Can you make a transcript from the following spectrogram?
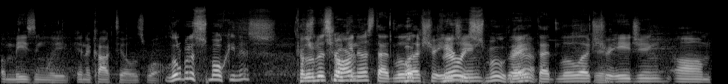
amazingly in a cocktail as well. A little bit of smokiness. A little bit of smokiness, that little but extra very aging, smooth, right? yeah. That little extra aging. Um,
